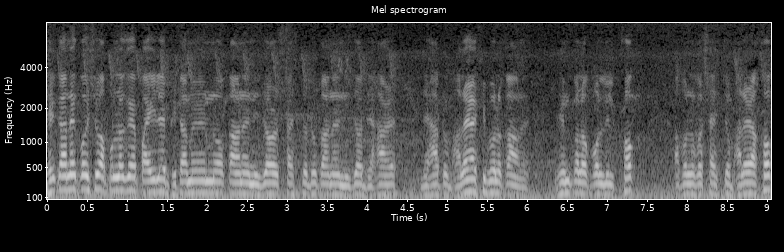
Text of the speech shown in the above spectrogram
সেইকাৰণে কৈছোঁ আপোনালোকে পাৰিলে ভিটামিনৰ কাৰণে নিজৰ স্বাস্থ্যটোৰ কাৰণে নিজৰ দেহাৰ দেহাটো ভালে ৰাখিবলৈ কাৰণে ভীমকলৰ কলডিল খওক। আপোনালোকৰ স্বাস্থ্য ভালে ৰাখক।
